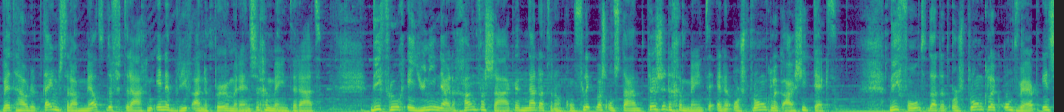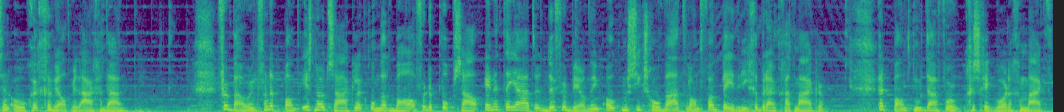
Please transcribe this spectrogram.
Wethouder Tijmstra meldt de vertraging in een brief aan de Purmerendse gemeenteraad. Die vroeg in juni naar de gang van zaken nadat er een conflict was ontstaan tussen de gemeente en een oorspronkelijke architect. Die vond dat het oorspronkelijk ontwerp in zijn ogen geweld werd aangedaan. Verbouwing van het pand is noodzakelijk omdat behalve de popzaal en het theater De Verbeelding ook Muziekschool Waterland van P3 gebruik gaat maken. Het pand moet daarvoor geschikt worden gemaakt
